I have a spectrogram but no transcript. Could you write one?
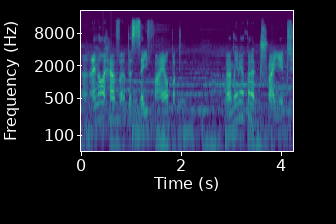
Uh, I know I have uh, the save file, but maybe I'm gonna try it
